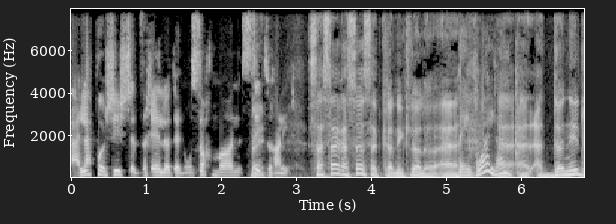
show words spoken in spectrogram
à l'apogée, je te dirais, là, de nos hormones. C'est ben, durant les Ça sert à ça, cette chronique-là, là, à, ben voilà. à, à donner de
